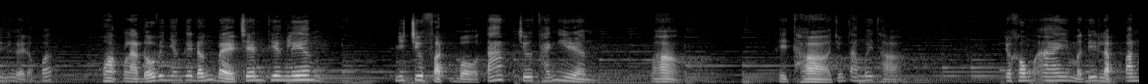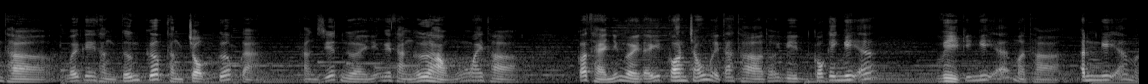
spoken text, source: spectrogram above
là những người đã khuất. Hoặc là đối với những cái đấng bề trên thiêng liêng như chư Phật Bồ Tát chư Thánh Hiền à, thì thờ chúng ta mới thờ. Chứ không ai mà đi lập ban thờ với cái thằng tướng cướp thằng trộm cướp cả thằng giết người những cái thằng hư hỏng không ai thờ. Có thể những người đấy con cháu người ta thờ thôi vì có cái nghĩa vì cái nghĩa mà thờ ân nghĩa mà.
